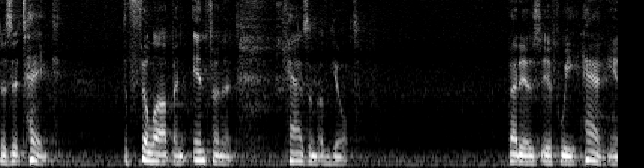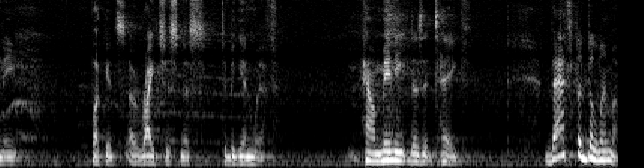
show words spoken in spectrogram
does it take to fill up an infinite chasm of guilt. That is, if we had any buckets of righteousness to begin with? How many does it take? That's the dilemma.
